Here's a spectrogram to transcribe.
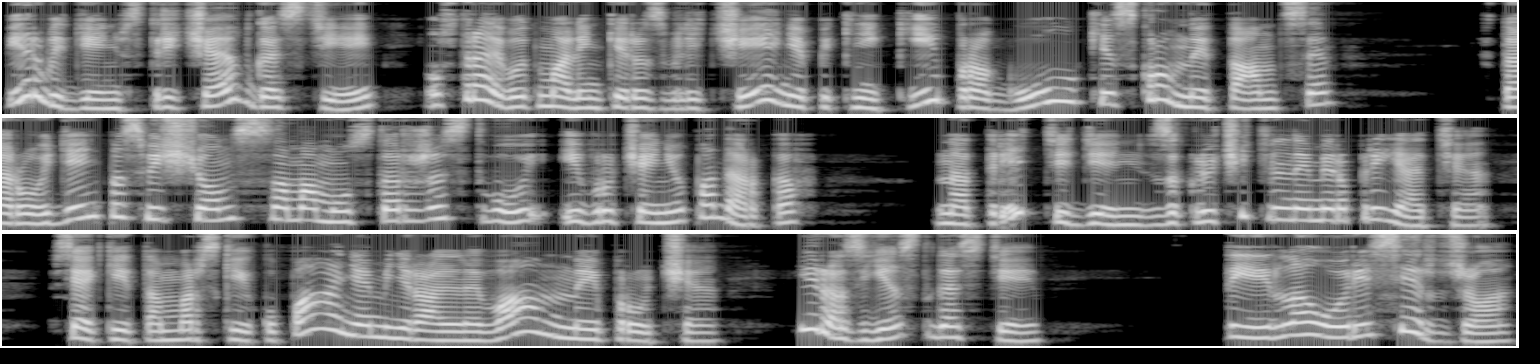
«Первый день встречают гостей, устраивают маленькие развлечения, пикники, прогулки, скромные танцы». Второй день посвящен самому торжеству и вручению подарков. На третий день заключительные мероприятия. Всякие там морские купания, минеральные ванны и прочее. И разъезд гостей. Ты, Лаори Серджо,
